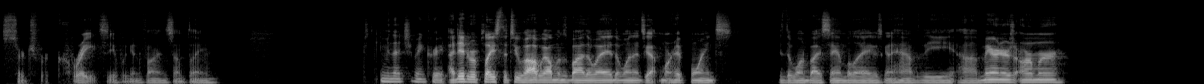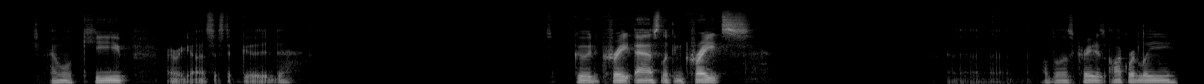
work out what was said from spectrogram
search for crates, see if we can find something. Give that shipping crate. I did replace the two hobgoblins, by the way. The one that's got more hit points is the one by Sambalay, who's going to have the uh, Mariner's armor. I will keep. There we go. It's just a good, good crate ass looking crates. Uh, although this crate is awkwardly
